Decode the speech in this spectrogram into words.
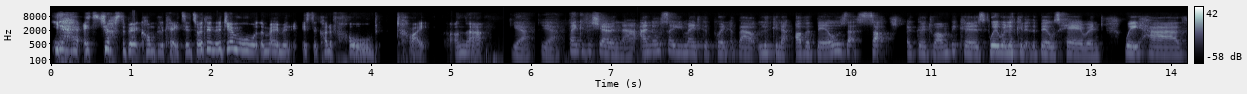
yeah, it's just a bit complicated. So I think the general at the moment is to kind of hold tight on that. Yeah, yeah. Thank you for sharing that. And also, you made a good point about looking at other bills. That's such a good one because we were looking at the bills here and we have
